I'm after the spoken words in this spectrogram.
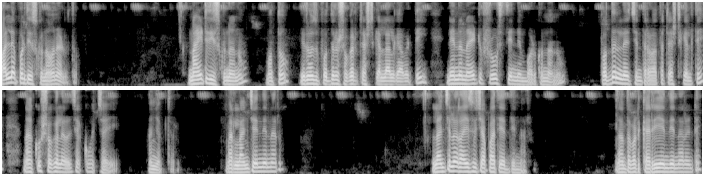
పళ్ళు ఎప్పుడు తీసుకున్నావు అని అడుగుతాం. నైట్ తీసుకున్నాను మొత్తం. ఈరోజు పొద్దున షుగర్ టెస్ట్కి వెళ్ళాలి కాబట్టి నిన్న నైట్ ఫ్రూట్స్ తిని నేను పడుకున్నాను. పొద్దున్న లేచిన తర్వాత టెస్ట్కి వెళ్తే నాకు షుగర్ లెవెల్స్ ఎక్కువ వచ్చాయి అని చెప్తారు. మరి లంచ్ ఏం తిన్నారు? లంచ్లో రైస్ చపాతీ అది తిన్నారు. దాంతోపాటు కర్రీ ఏం తిన్నారంటే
